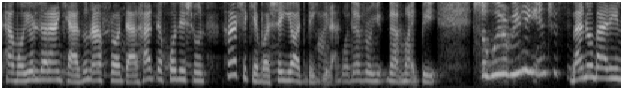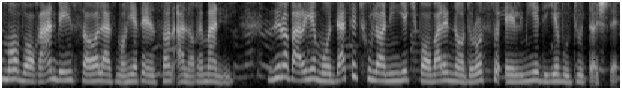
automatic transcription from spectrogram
تمایل دارن که از اون افراد در حد خودشون هرچه که باشه یاد بگیرن بنابراین ما واقعا به این سوال از ماهیت انسان علاقه مندیم زیرا برای مدت طولانی یک باور نادرست و علمی دیگه وجود داشته.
